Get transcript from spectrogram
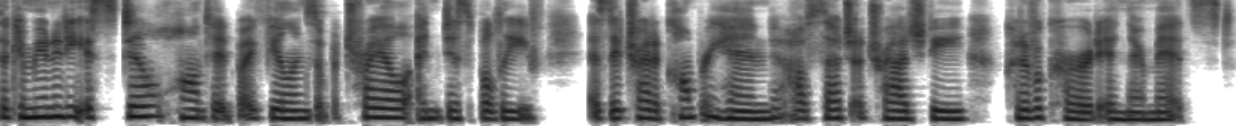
the community is still haunted by feelings of betrayal and disbelief as they try to comprehend how such a tragedy could have occurred in their midst.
